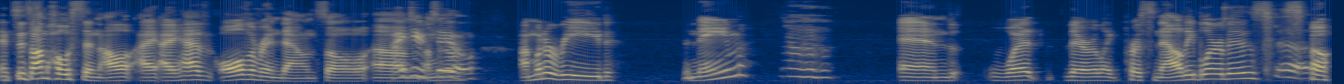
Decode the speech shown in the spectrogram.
And since I'm hosting, I'll I, I have all of them written down. So um, I do I'm too. Gonna, I'm gonna read the name and what their like personality blurb is. So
